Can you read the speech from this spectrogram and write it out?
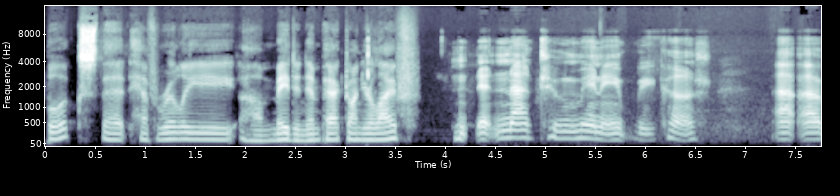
books that have really um, made an impact on your life? Not too many because I, I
